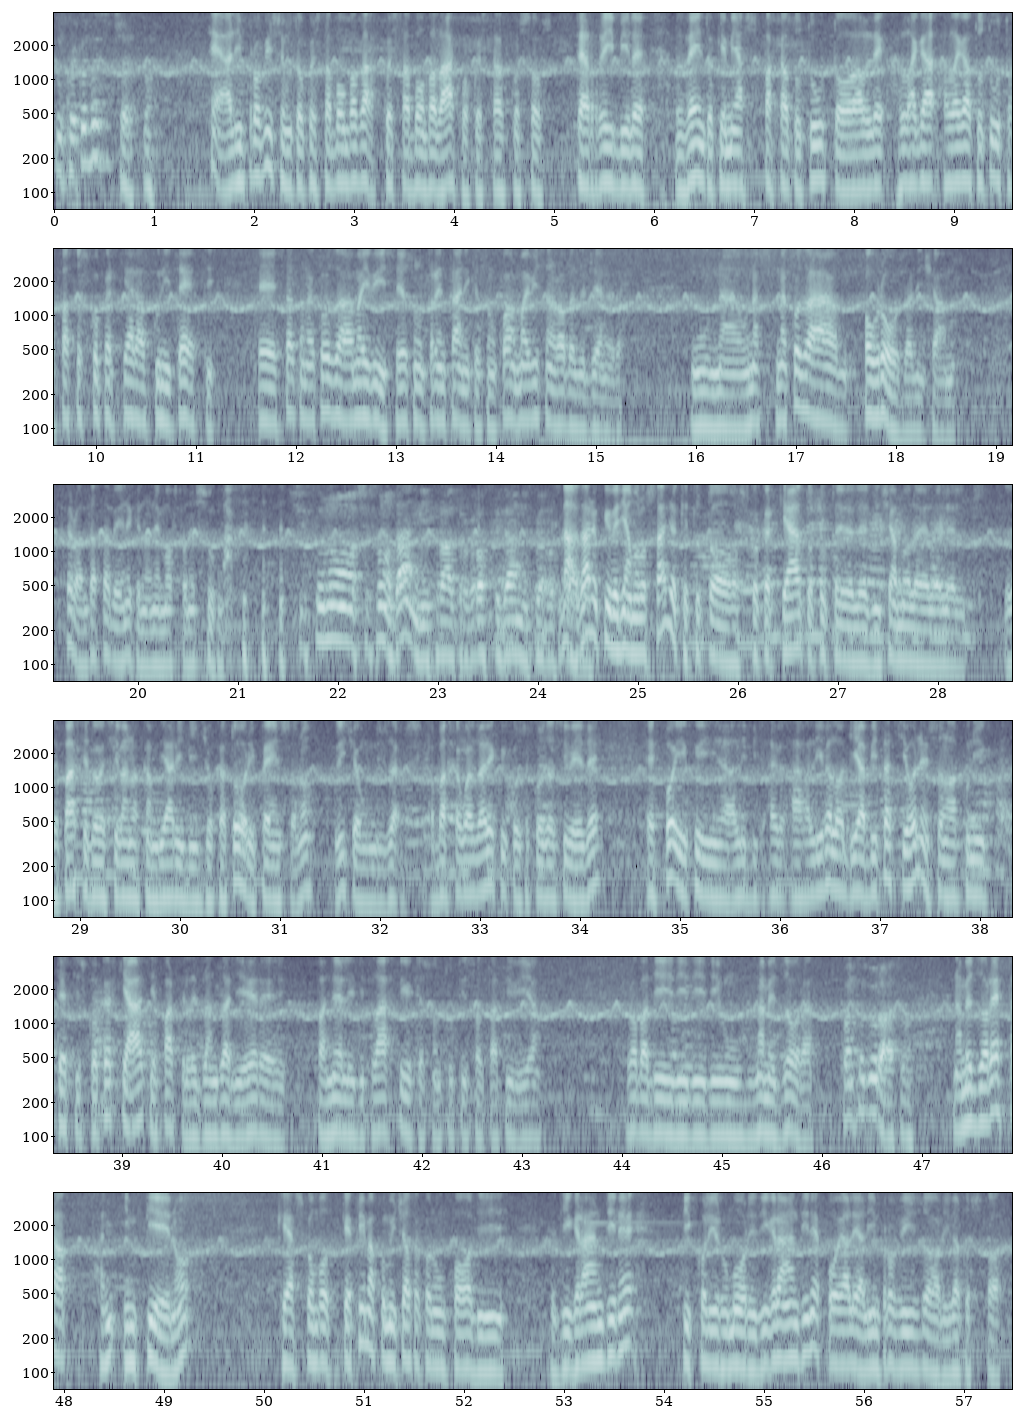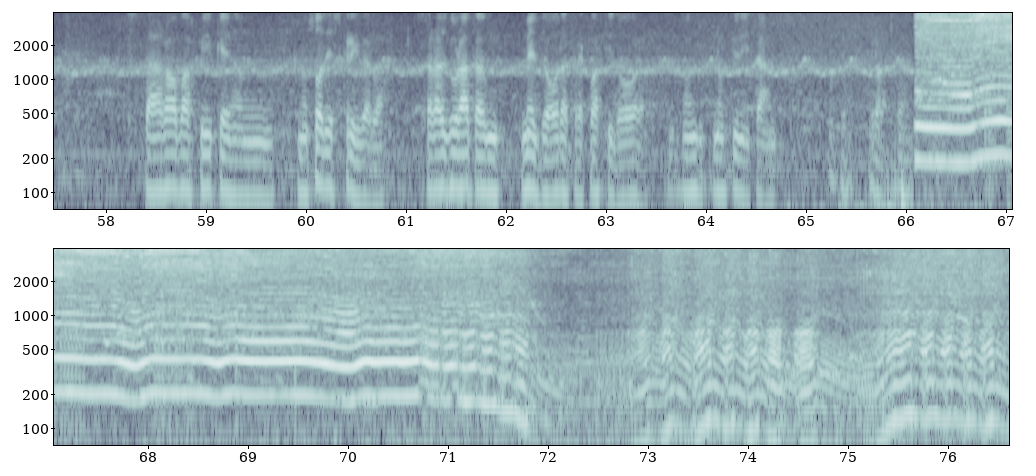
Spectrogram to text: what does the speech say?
Dunque, cosa è successo? Eh, all'improvviso è venuta questa bomba, d'acqua, questo terribile vento che mi ha spaccato tutto, ha allaga- allagato tutto, ha fatto scoperchiare alcuni tetti. È stata una cosa mai vista, io sono 30 anni che sono qua, mai vista una roba del genere. Una, una- una cosa paurosa, diciamo. Però è andata bene che non è morto nessuno. Ci sono, ci sono danni, tra l'altro, grossi danni per lo No, stadio. da qui vediamo lo stadio che è tutto scoperchiato, tutte le, diciamo, le, le- le- le parti dove si vanno a cambiare i giocatori, penso, no? Lì c'è un disastro, basta guardare qui cosa, cosa si vede. E poi qui a, livello di abitazione sono alcuni tetti scoperchiati, a parte le zanzariere, i pannelli di plastica che sono tutti saltati via. Roba di, di- di- di un- una mezz'ora. Quanto è durato? Una mezz'oretta in pieno che, ha sconvolto, che prima ha cominciato con un po' di, di grandine, piccoli rumori di grandine, poi all'improvviso è arrivato sto, sta roba qui che non, non so descriverla. Sarà durata mezz'ora, tre quarti d'ora, non, non più di tanto. Ok, grazie. Mm-hmm.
